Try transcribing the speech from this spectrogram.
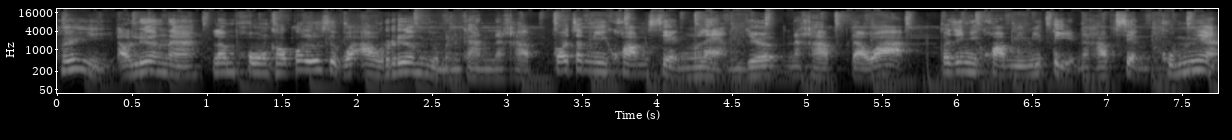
เฮ้ย เอาเรื่องนะลำโพงเขาก็รู้สึกว่าเอาเรื่องอยู่เหมือนกันนะครับ ก็จะมีความเสียงแหลมเยอะนะครับ แต่ว่าก็จะมีความมีมิตินะครับ เสียงทุ้มเนี่ย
